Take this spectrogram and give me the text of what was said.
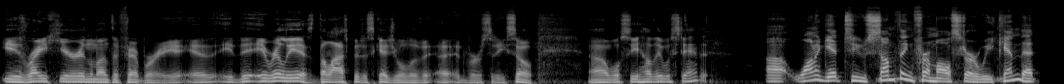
is right here in the month of February. It, it, it really is the last bit of schedule of uh, adversity. So, uh, we'll see how they withstand it. Uh, Want to get to something from All Star Weekend that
